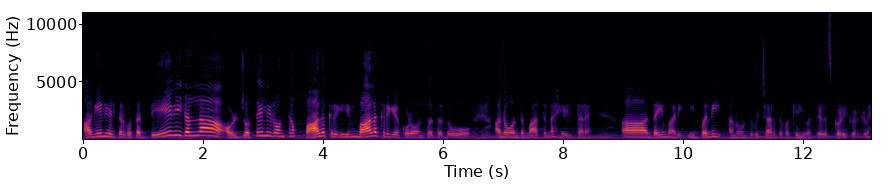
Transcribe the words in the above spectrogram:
ಆಗೇನ್ ಹೇಳ್ತಾರೆ ಗೊತ್ತಾ? ದೇವಿಗಲ್ಲ ಅವಳ ಜೊತೆಲಿರುವಂತ ಪಾಲಕರಿಗೆ ಹಿಂಬಾಲಕರಿಗೆ ಕೊಡುವಂಥದ್ದು ಅನ್ನೋ ಒಂದು ಮಾತನ್ನ ಹೇಳ್ತಾರೆ. ಆ ದಯಮಾಡಿ ಈ ಬಲಿ ಅನ್ನೋ ಒಂದು ವಿಚಾರದ ಬಗ್ಗೆ ಇವತ್ತು ತಿಳಿಸ್ಕೊಡಿ ಗುರುಗಳೇ.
